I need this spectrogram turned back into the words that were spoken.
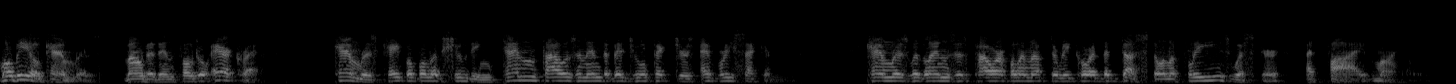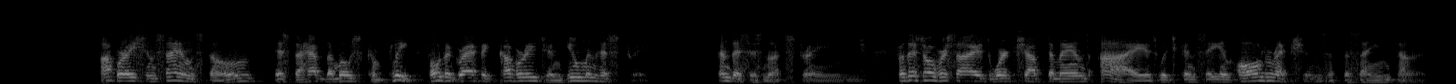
Mobile cameras mounted in photo aircraft. Cameras capable of shooting 10,000 individual pictures every second. Cameras with lenses powerful enough to record the dust on a flea's whisker at five miles. Operation Sandstone is to have the most complete photographic coverage in human history. And this is not strange. For this oversized workshop demands eyes which can see in all directions at the same time.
